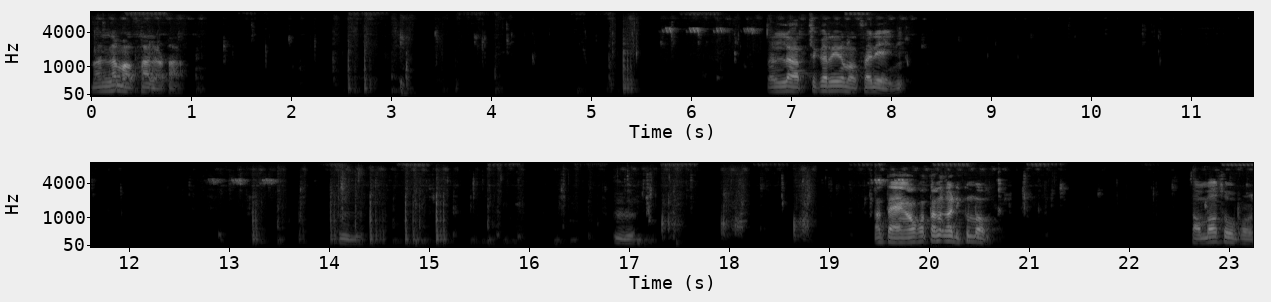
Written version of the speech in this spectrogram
നല്ല മസാല കേട്ടാ നല്ല ഇറച്ചിക്കറിയുടെ. ഉം. ആ തേങ്ങ കൊത്തണം കടിക്കുമ്പോ സംഭവം സൂപ്പർ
